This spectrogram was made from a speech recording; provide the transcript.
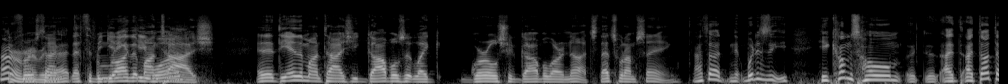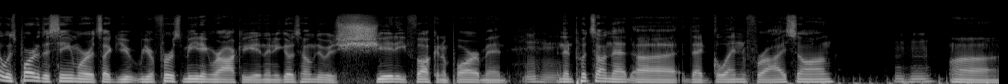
I don't the first remember time. that. That's the From beginning of the Rocky one? montage, and at the end of the montage, he gobbles it like girls should gobble our nuts. That's what I'm saying. I thought, what is he? He comes home. I, I thought that was part of the scene where it's like you, you're first meeting Rocky, and then he goes home to his shitty fucking apartment, Mhm. and then puts on that uh, that Glenn Frey song. Mm-hmm. Uh,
